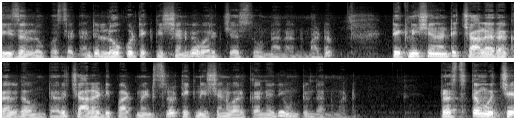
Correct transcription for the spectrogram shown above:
డీజిల్ లోకో సెట్ అంటే లోకో టెక్నీషియన్గా వర్క్ చేస్తూ ఉన్నాను అనమాట టెక్నీషియన్ అంటే చాలా రకాలుగా ఉంటారు. చాలా డిపార్ట్మెంట్స్లో టెక్నీషియన్ వర్క్ అనేది ఉంటుందన్నమాట. ప్రస్తుతం వచ్చే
